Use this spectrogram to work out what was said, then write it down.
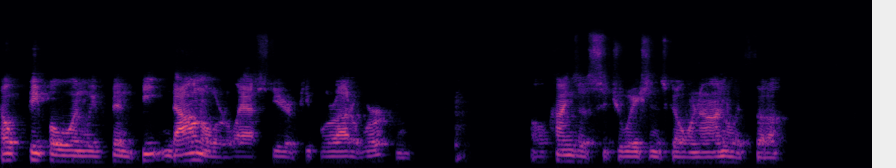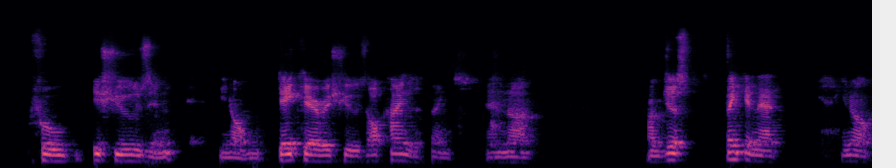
help people when we've been beaten down over the last year. People are out of work and all kinds of situations going on with uh, food issues and you know daycare issues, all kinds of things. And uh, I'm just thinking that you know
